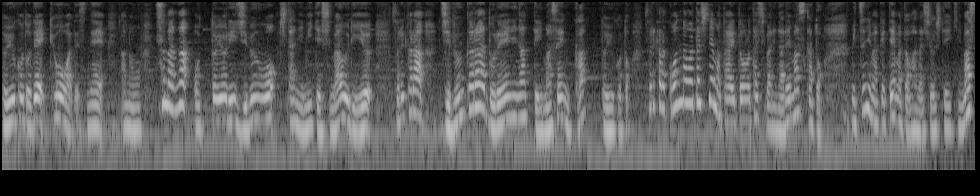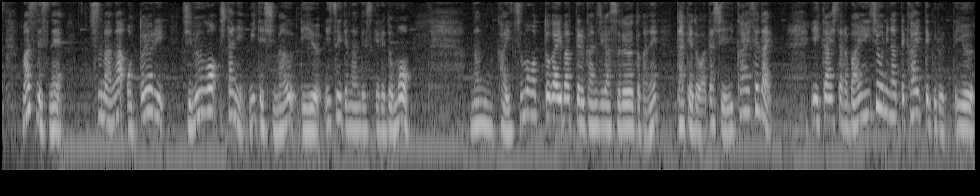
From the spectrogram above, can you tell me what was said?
ということで今日はですねあの妻が夫より自分を下に見てしまう理由それから自分から奴隷になっていませんか？ということ。それからこんな私でも対等の立場になれますか？と3つに分けてまたお話をしていきます。まずですね妻が夫より自分を下に見てしまう理由についてなんですけれどもなんかいつも夫が威張ってる感じがするとかね。だけど私言い返せない言い返したら倍以上になって帰ってくるっていう、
